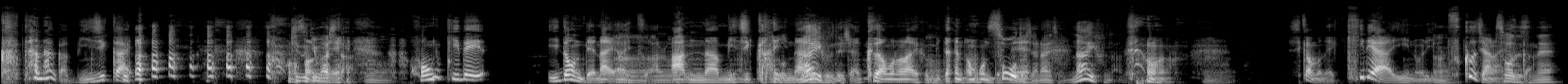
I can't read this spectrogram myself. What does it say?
刀が短い。気づきましたね。本気で挑んでない、あいつは。うんあのあんな短いナイフみたいな、果物ナイフみたいなもんでね。ソードじゃないですよ。ナイフなんですよ。うんしかもね、切りゃいいのにうんつくじゃないですか。そうですね。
